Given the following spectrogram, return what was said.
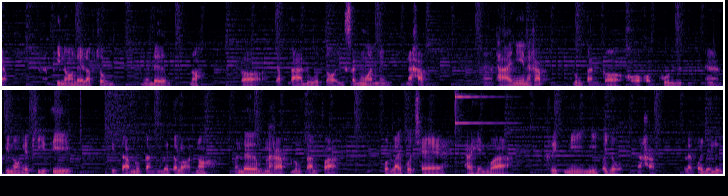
กับพี่น้องได้รับชมเหมือนเดิมเนาะ ก็จับตาดูต่ออีกสักงวดหนึ่งนะครับท้ายนี้นะครับลุงตันก็ขอขอบคุณพี่น้อง FC ที่ติดตามลุงตันมาโดยตลอดเนาะเหมือนเดิมนะครับลุงตันฝากกดไลค์กดแชร์ ถ้าเห็นว่าคลิปนี้มีประโยชน์นะครับ แล้วก็อย่าลืม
